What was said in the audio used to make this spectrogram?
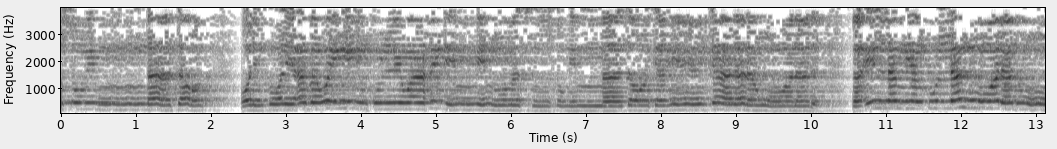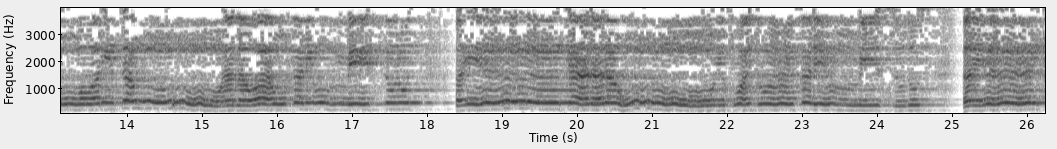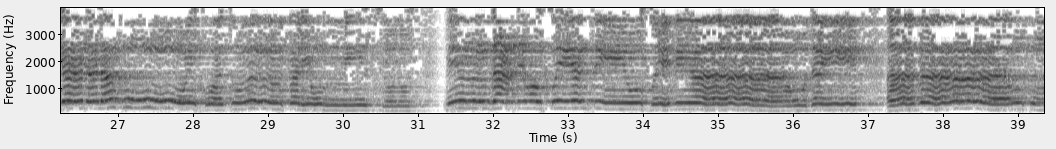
السدس مما ترك ولأبويه لكل واحد منهما السدس مما ترك إن كان له ولد فإن لم يكن له ولد وورثه أبواه فلأمه الثلث فإن كان له إخوة فلأمه السدس فإن فلأمه السدس من بعد وصية يوصي بها أو دين آباؤكم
